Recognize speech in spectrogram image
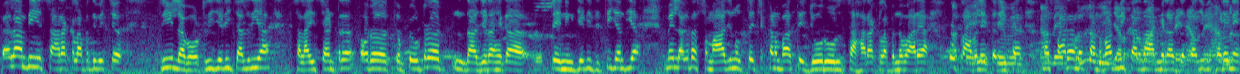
ਪਹਿਲਾਂ ਵੀ ਸਹਾਰਾ ਕਲੱਬ ਦੇ ਵਿੱਚ ਫ੍ਰੀ ਲੈਬੋਰਟਰੀ ਜਿਹੜੀ ਚੱਲ ਰਹੀ ਆ ਸਲਾਈ ਸੈਂਟਰ ਔਰ ਕੰਪਿਊਟਰ ਦਾ ਜਿਹੜਾ ਹੈਗਾ ਟ੍ਰੇਨਿੰਗ ਜਿਹੜੀ ਦਿੱਤੀ ਜਾਂਦੀ ਆ ਮੈਨੂੰ ਲੱਗਦਾ ਸਮਾਜ ਨੂੰ ਉੱਤੇ ਚੱਕਣ ਵਾਸਤੇ ਜੋ ਰੋਲ ਸਹਾਰਾ ਕਲੱਬ ਨਿਭਾ ਰਿਹਾ ਉਹ ਕਾਬਲੇ ਤਾਰੀਫ ਹੈ। ਮੈਂ ਸਾਰਿਆਂ ਦਾ ਧੰਨਵਾਦ ਵੀ ਕਰਦਾ ਮੇਰਾ ਜੱਗਾ ਜੀ ਵੀ ਖੜੇ ਨੇ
